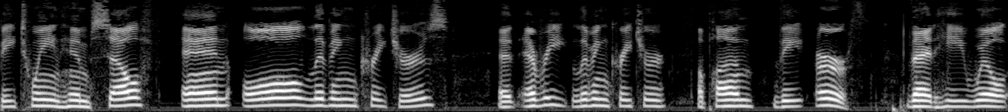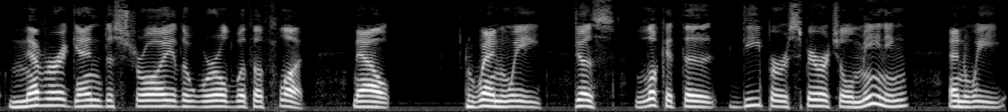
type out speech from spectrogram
between himself and all living creatures, at every living creature upon the earth that he will never again destroy the world with a flood. Now, when we just look at the deeper spiritual meaning and we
